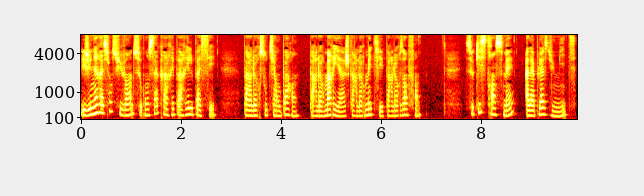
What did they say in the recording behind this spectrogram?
Les générations suivantes se consacrent à réparer le passé, par leur soutien aux parents, par leur mariage, par leur métier, par leurs enfants. Ce qui se transmet, à la place du mythe,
